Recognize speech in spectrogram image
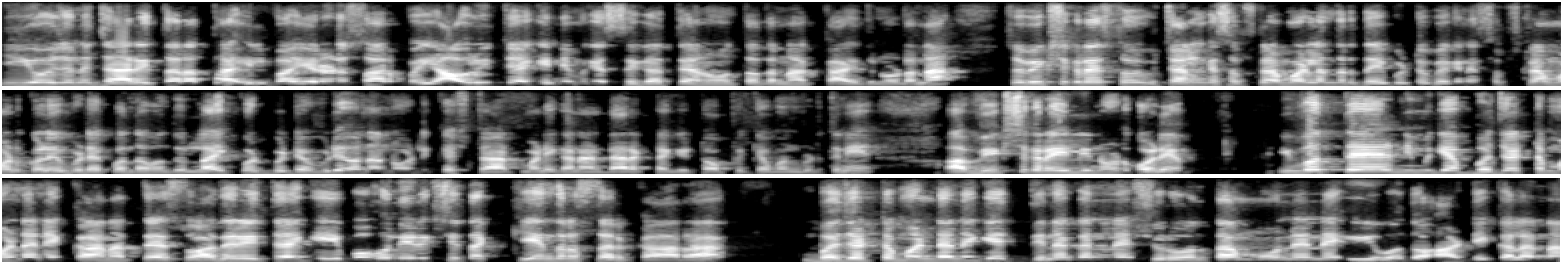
ಈ ಯೋಜನೆ ಜಾರಿ ತರತ್ತಾ ಇಲ್ವಾ? ಎರಡು ಸಾವಿರ ರೂಪಾಯಿ ಯಾವ ರೀತಿಯಾಗಿ ನಿಮಗೆ ಸಿಗತ್ತೆ ಅನ್ನುವಂಥದ್ದನ್ನ ಕಾಯ್ದು ನೋಡೋಣ. ಸೊ ವೀಕ್ಷಕರೇ ಸೊ ಚಾನಲ್ಗೆ ಸಬ್ಸ್ಕ್ರೈಬ್ ಮಾಡಲಿ ಅಂದ್ರೆ ದಯವಿಟ್ಟು ಬೇಗನೆ ಸಬ್ಸ್ಕ್ರೈಬ್ ಮಾಡ್ಕೊಳ್ಳಿ. ವಿಡಿಯೋಕ್ಕೆ ಒಂದು ಲೈಕ್ ಕೊಟ್ಬಿಟ್ಟು ವಿಡಿಯೋನ ನೋಡ್ಲಿಕ್ಕೆ ಸ್ಟಾರ್ಟ್ ಮಾಡಿ ನಾನು ಡೈರೆಕ್ಟ್ ಆಗಿ ಟಾಪಿಕ್ ಬಂದ್ಬಿಡ್ತೀನಿ. ಆ ವೀಕ್ಷಕರ, ಇಲ್ಲಿ ನೋಡ್ಕೊಳ್ಳಿ. ಇವತ್ತೇ ನಿಮಗೆ ಬಜೆಟ್ ಮಂಡನೆ ಕಾಣತ್ತೆ. ಸೊ ಅದೇ ರೀತಿಯಾಗಿ ಬಹು ನಿರೀಕ್ಷಿತ ಕೇಂದ್ರ ಸರ್ಕಾರ ಬಜೆಟ್ ಮಂಡನೆಗೆ ದಿನಗಣನೆ ಶುರು ಅಂತ ಮೊನ್ನೆನೆ ಈ ಒಂದು ಆರ್ಟಿಕಲ್ ಅನ್ನ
